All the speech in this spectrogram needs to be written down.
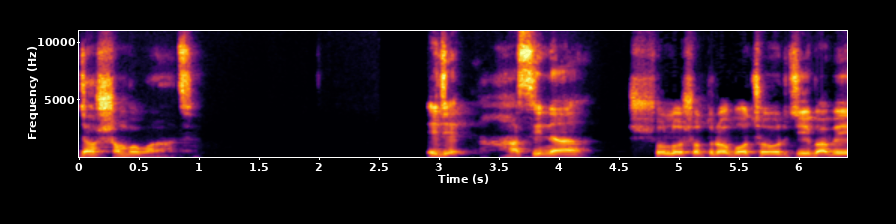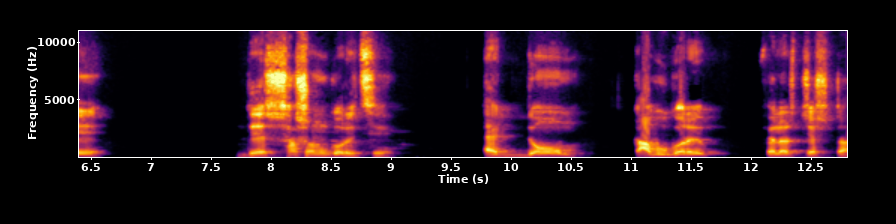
যাওয়ার সম্ভাবনা আছে। এই যে হাসিনা ষোলো সতেরো বছর যেভাবে দেশ শাসন করেছে, একদম কাবু করে ফেলার চেষ্টা,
